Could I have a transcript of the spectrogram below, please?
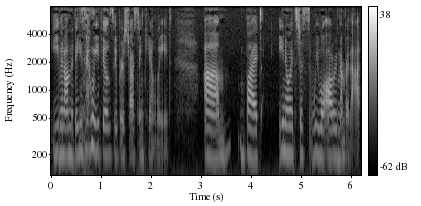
even on the days that we feel super stressed and can't wait. Um, but you know, it's just, we will all remember that,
